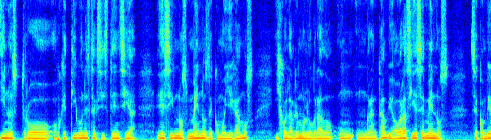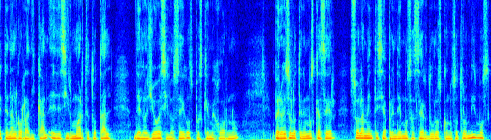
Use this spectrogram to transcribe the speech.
y nuestro objetivo en esta existencia es irnos menos de como llegamos, híjole, habremos logrado un, gran cambio. Ahora si ese menos se convierte en algo radical, es decir, muerte total de los yoes y los egos, pues qué mejor, ¿no? Pero eso lo tenemos que hacer solamente si aprendemos a ser duros con nosotros mismos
